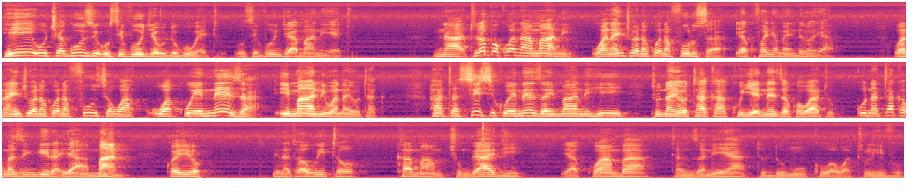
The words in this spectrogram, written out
hii uchaguzi usivunje udugu wetu, usivunje amani yetu na tunapokuwa na amani, wananchi wanakuwa na fursa ya kufanya maendeleo yao. Wananchi wanakuwa na fursa wa, wa kueneza imani wanayotaka. Hata sisi kueneza imani hii tunayotaka kuieneza kwa watu kunataka mazingira ya amani. Kwa hiyo ninatoa wito kama mchungaji ya kwamba Tanzania tudumu kuwa watulivu,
